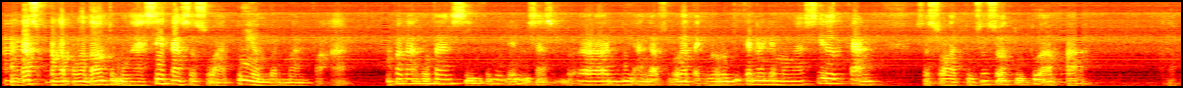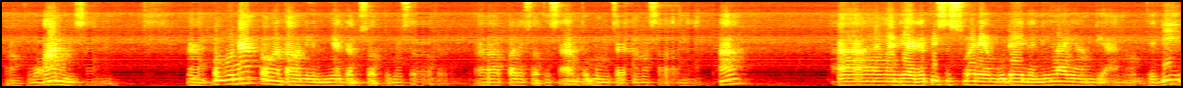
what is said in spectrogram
ada sepakat pengetahuan untuk menghasilkan sesuatu yang bermanfaat. Apakah akuntansi kemudian bisa uh, dianggap sebagai teknologi karena dia menghasilkan sesuatu? Sesuatu itu apa? Keuangan misalnya. Nah, penggunaan pengetahuan ilmiah dalam suatu masalah uh, pada suatu saat untuk memecahkan masalah nyata uh, yang dihadapi sesuai dengan budaya dan nilai yang dianut. Jadi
